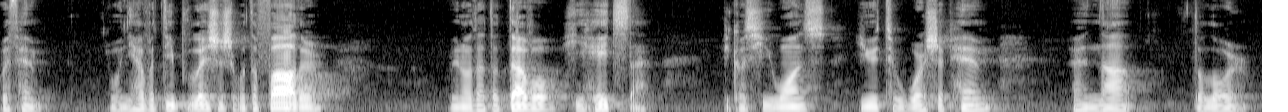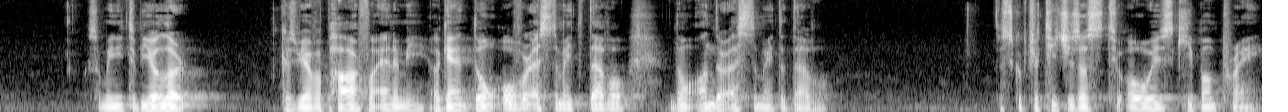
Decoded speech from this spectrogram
with Him. When you have a deep relationship with the Father, we know that the devil, he hates that because he wants you to worship him and not the Lord. So we need to be alert because we have a powerful enemy. Again, don't overestimate the devil, don't underestimate the devil. The scripture teaches us to always keep on praying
